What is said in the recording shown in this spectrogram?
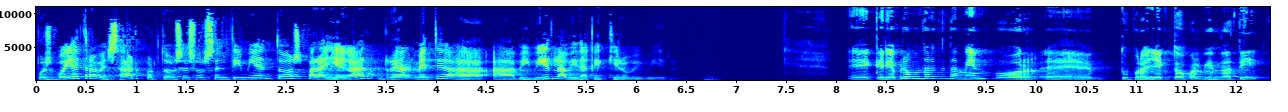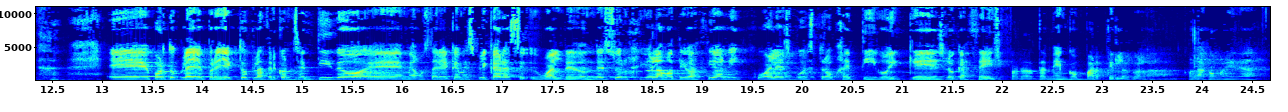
pues voy a atravesar por todos esos sentimientos para llegar realmente a, a vivir la vida que quiero vivir. Eh, quería preguntarte también por eh, tu proyecto, volviendo a ti, eh, por tu proyecto Placer con Sentido. me gustaría que me explicaras igual de dónde surgió la motivación y cuál es vuestro objetivo y qué es lo que hacéis para también compartirlo con la, con la comunidad.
